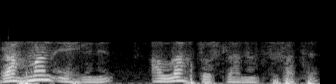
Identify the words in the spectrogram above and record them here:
Rahman ehlinin Allah dostlarının sıfatı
